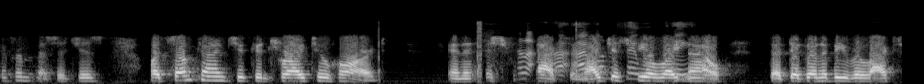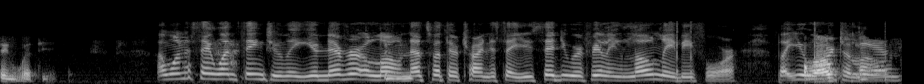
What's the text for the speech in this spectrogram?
different messages, but sometimes you can try too hard, and it's just And I- I- I I, just feel right thing. now that they're going to be relaxing with you. I want to say one thing, Julie. You're never alone. That's what they're trying to say. You said you were feeling lonely before, but you Hello? aren't alone.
